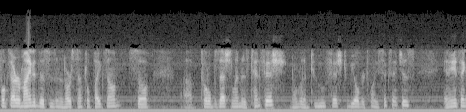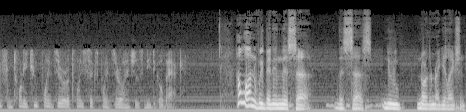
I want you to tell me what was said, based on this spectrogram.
folks are reminded this is in the north central pike zone, so uh, total possession limit is 10 fish. No more than two fish can be over 26 inches, and anything from 22.0 to 26.0 inches need to go back. How long have we been in this uh, this uh, new northern regulation?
